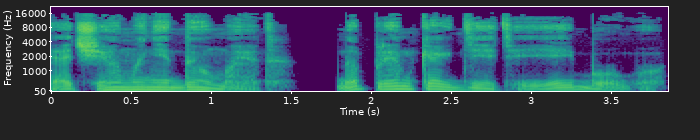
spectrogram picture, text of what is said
О чем они думают? Ну, прям как дети, ей-богу.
